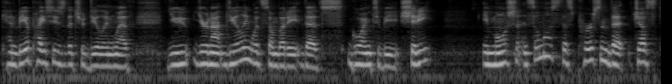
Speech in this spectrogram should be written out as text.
Can be a Pisces that you're dealing with. You you're not dealing with somebody that's going to be shitty, emotion. It's almost this person that just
